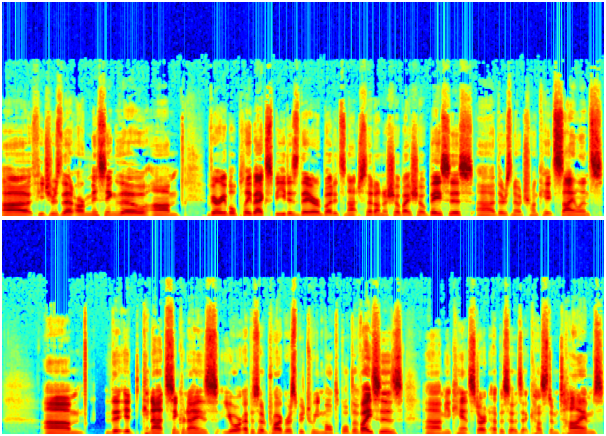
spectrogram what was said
uh, features that are missing, though. Um, variable playback speed is there, but it's not set on a show by show basis. Uh, there's no truncate silence. Um, the, it cannot synchronize your episode progress between multiple devices. Um, you can't start episodes at custom times,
